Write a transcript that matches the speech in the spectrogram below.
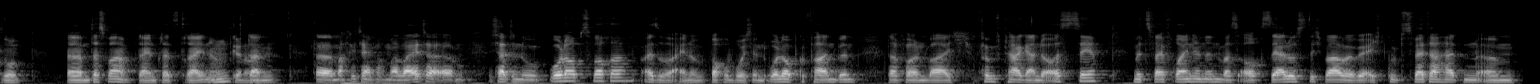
So, ähm, das war dein Platz 3, ne? Mhm, genau. Dann äh, mache ich einfach mal weiter. Ähm, ich hatte eine Urlaubswoche, also eine Woche, wo ich in Urlaub gefahren bin. Davon war ich fünf Tage an der Ostsee mit zwei Freundinnen, was auch sehr lustig war, weil wir echt gutes Wetter hatten. Ähm,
